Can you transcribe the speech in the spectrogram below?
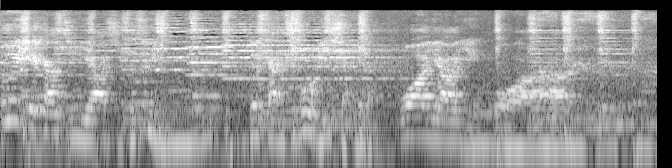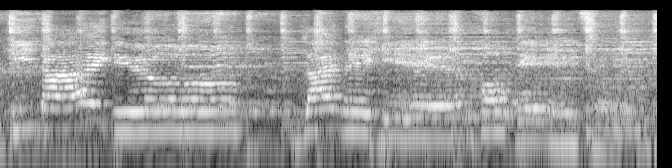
对你的感情也是。可是你的感情或理想呢？我也永远期待着。咱的幸福的曾经，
